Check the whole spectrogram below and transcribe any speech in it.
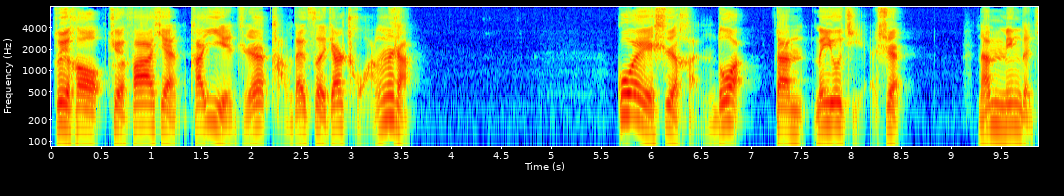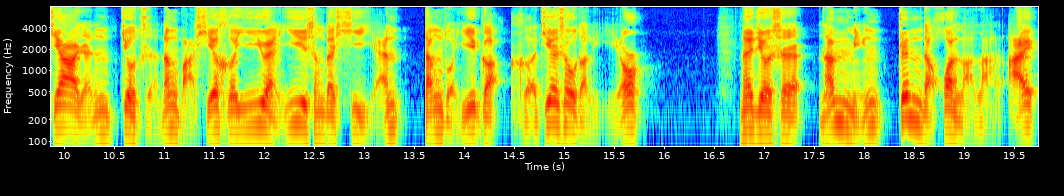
最后却发现他一直躺在自家床上。怪事很多，但没有解释。南明的家人就只能把协和医院医生的戏言当做一个可接受的理由，那就是南明真的患了懒癌，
